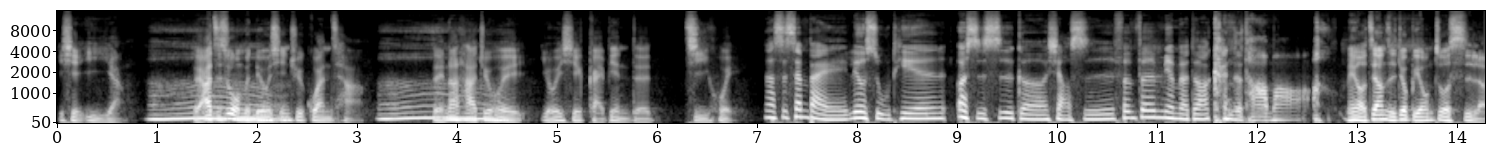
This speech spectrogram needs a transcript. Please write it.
一些异样。啊，对，啊，只是我们留心去观察。啊，对，那它就会有一些改变的机会。那是三百六十五天，二十四个小时，分分秒秒都要看着他吗？没有这样子就不用做事了。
